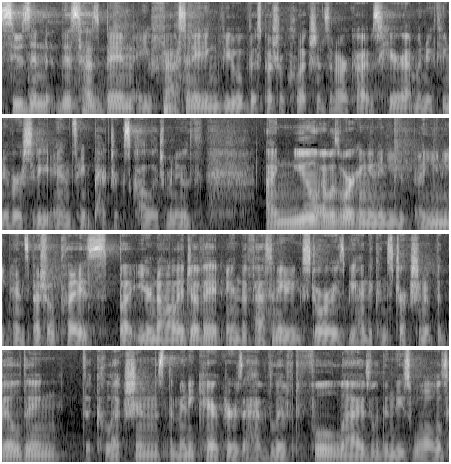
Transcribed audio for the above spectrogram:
Susan, this has been a fascinating view of the special collections and archives here at Maynooth University and St. Patrick's College, Maynooth. I knew I was working in a, a, unique and special place, but your knowledge of it and the fascinating stories behind the construction of the building, the collections, the many characters that have lived full lives within these walls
